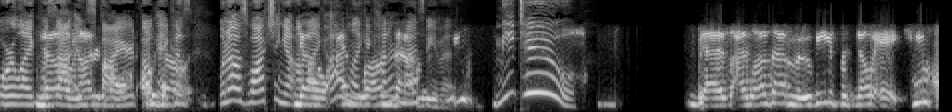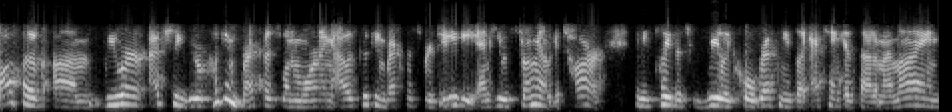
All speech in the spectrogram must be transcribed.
Or like was No, that not at all. inspired? Oh, Okay, no. because when I was watching it, I'm No, like, oh, I like it kind of that reminds me of it. Me too. Yes, I love that movie, but no, it came off of um we were actually we were cooking breakfast one morning. I was cooking breakfast for Davey and he was strumming on guitar and he played this really cool riff and he's like, I can't get this out of my mind.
